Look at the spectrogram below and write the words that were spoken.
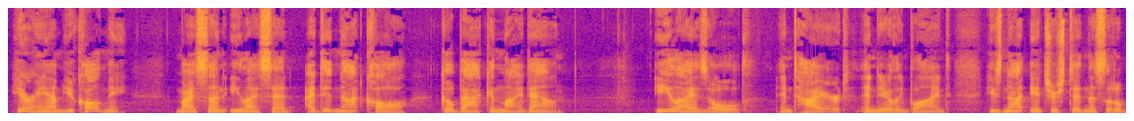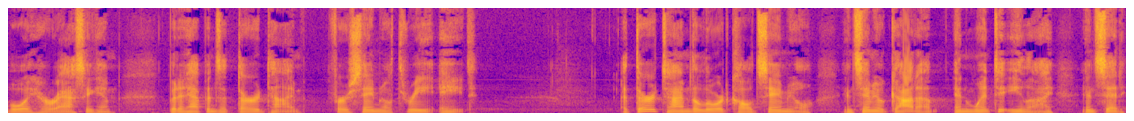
Here I am, you called me. My son Eli said, I did not call. Go back and lie down. Eli is old and tired and nearly blind. He's not interested in this little boy harassing him. But it happens a third time 1 Samuel 3 8. A third time the Lord called Samuel, and Samuel got up and went to Eli and said,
